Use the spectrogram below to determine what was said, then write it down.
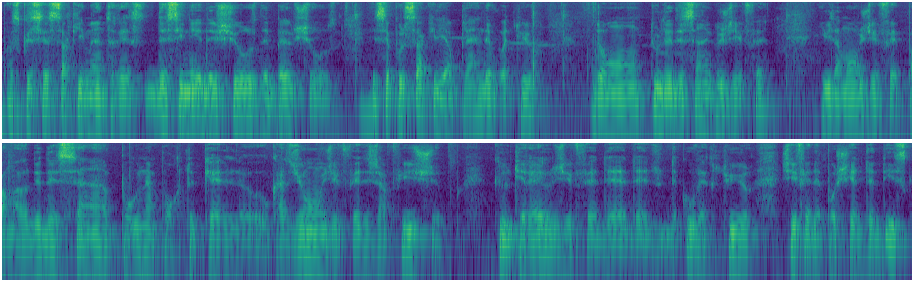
Parce que c'est ça qui m'intéresse, dessiner des choses, des belles choses. Et c'est pour ça qu'il y a plein de voitures dans tous les dessins que j'ai faits. Évidemment, j'ai fait pas mal de dessins pour n'importe quelle occasion. J'ai fait des affiches culturelles, j'ai fait des, des couvertures, j'ai fait des pochettes de disques.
